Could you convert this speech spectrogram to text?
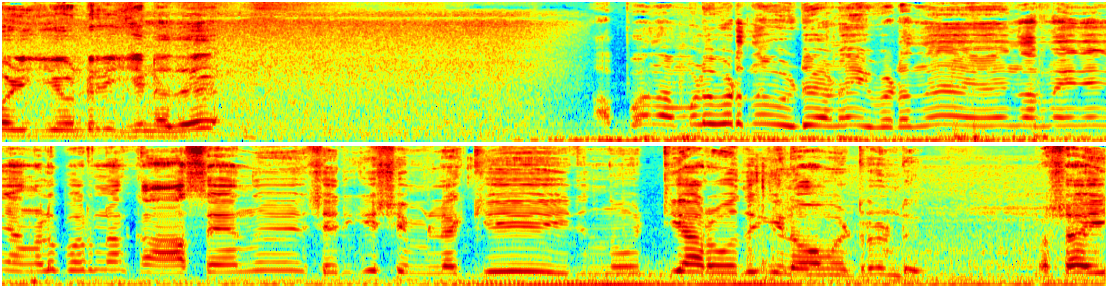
ഒഴുകിക്കൊണ്ടിരിക്കുന്നത്. അപ്പോൾ നമ്മൾ ഇവിടുന്ന് വിടുകയാണ്. ഇവിടുന്ന് എന്ന് പറഞ്ഞു കഴിഞ്ഞാൽ ഞങ്ങൾ പറഞ്ഞ കാസേന്ന് ശരിക്കും ഷിംലയ്ക്ക് ഇരുന്നൂറ്റി അറുപത് കിലോമീറ്റർ ഉണ്ട്. പക്ഷേ ഈ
